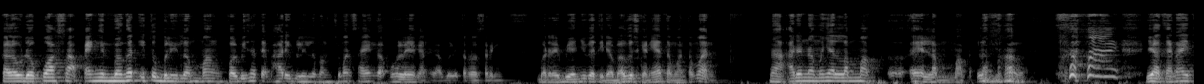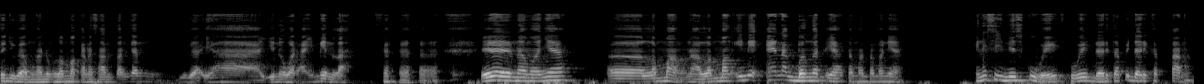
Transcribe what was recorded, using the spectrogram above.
Kalau udah puasa pengen banget itu beli lemang. Kalau bisa tiap hari beli lemang. Cuman saya nggak boleh kan nggak boleh terlalu sering berlebihan juga. Tidak bagus kan ya teman-teman? Nah ada namanya lemak. Eh lemak. Lemang. Ya karena itu juga mengandung lemak. Karena santan kan juga ya you know what I mean lah. Ini ada namanya uh, lemang. Nah lemang ini enak banget ya teman-temannya ini jenis kue kue dari tapi dari ketan.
